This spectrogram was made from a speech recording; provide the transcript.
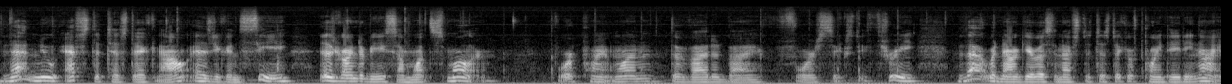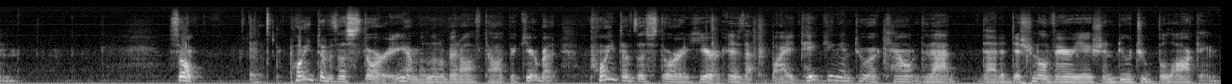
That new F statistic now, as you can see, is going to be somewhat smaller. 4.1 divided by 463, that would now give us an F statistic of 0.89. So, point of the story, I'm a little bit off topic here, but point of the story here is that by taking into account that, that additional variation due to blocking,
